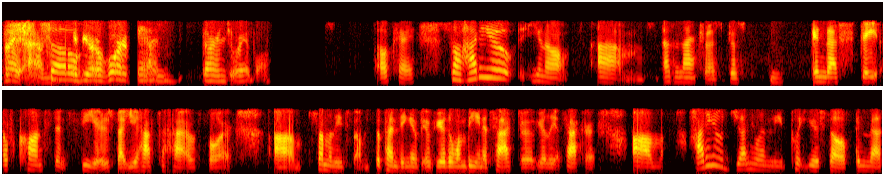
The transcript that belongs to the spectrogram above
But um So- if you're a horror fan, they're enjoyable. Okay. So how do you, you know, um, as an actress, just in that state of constant fears that you have to have for um, some of these films, depending if, if you're the one being attacked or if you're the attacker, um, how do you genuinely put yourself in that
